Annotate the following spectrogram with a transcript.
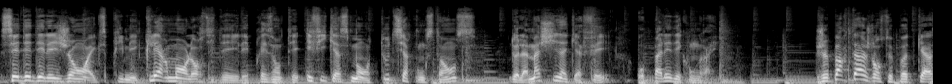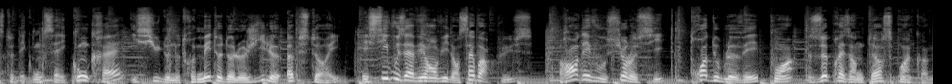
c'est d'aider les gens à exprimer clairement leurs idées et les présenter efficacement en toutes circonstances, de la machine à café au palais des congrès. Je partage dans ce podcast des conseils concrets issus de notre méthodologie, le UpStory. Et si vous avez envie d'en savoir plus, rendez-vous sur le site www.thepresenters.com.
